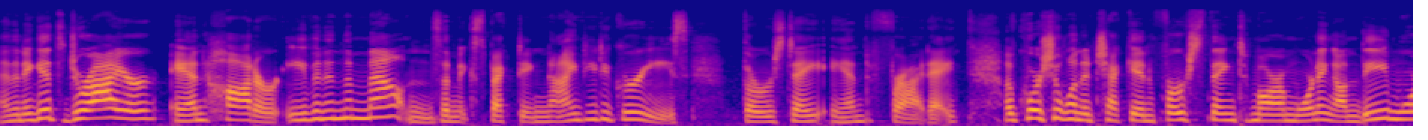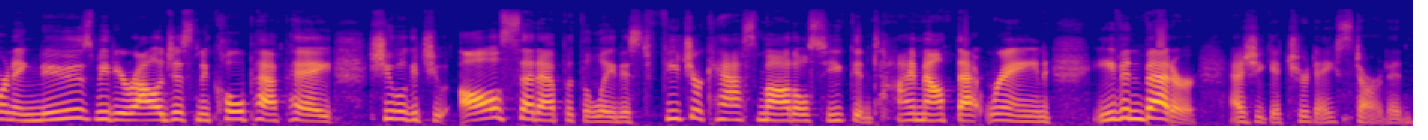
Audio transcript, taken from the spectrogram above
and then it gets drier and hotter. Even in the mountains, I'm expecting 90 degrees Thursday and Friday. Of course, you'll want to check in first thing tomorrow morning on the morning news. Meteorologist Nicole Pape, she will get you all set up with the latest Futurecast model so you can time out that rain even better as you get your day started.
